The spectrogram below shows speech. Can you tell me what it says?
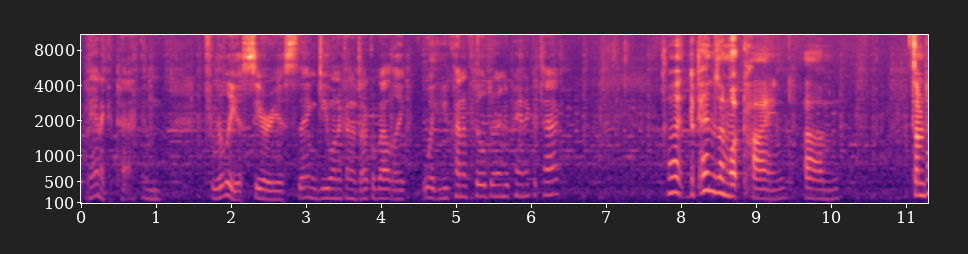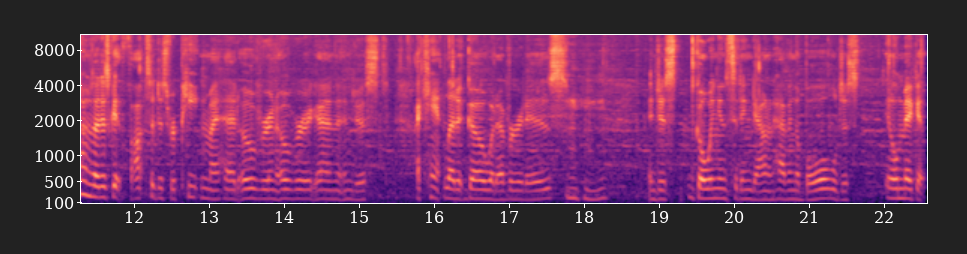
a panic attack, and it's really a serious thing. Do you want to kind of talk about like what you kind of feel during a panic attack? Well, it depends on what kind. Um, sometimes I just get thoughts that just repeat in my head over and over again, and just I can't let it go, whatever it is. Mm-hmm. And just going and sitting down and having a bowl just it'll make it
